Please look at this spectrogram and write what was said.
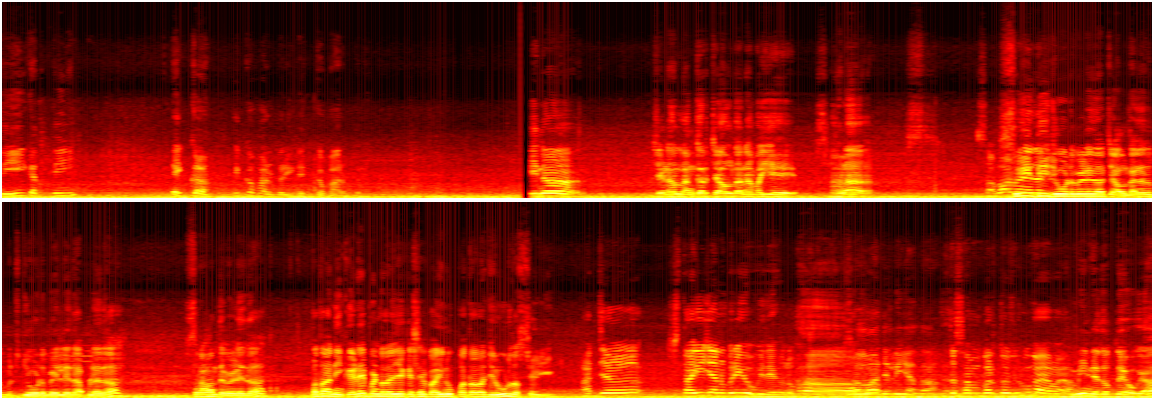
30 31 ਇੱਕ 1 ਫਰਵਰੀ। 1 ਫਰਵਰੀ। ਇਹ ਨਾ ਜਿਹੜਾ ਲੰਗਰ ਚੱਲਦਾ ਨਾ ਬਾਈ ਇਹ ਹਨਾ? ਸਭਾ ਸ਼ਹੀਦੀ ਜੋੜ ਵੇਲੇ ਦਾ ਚੱਲਦਾ ਗਾ, ਜੋੜ ਵੇਲੇ ਦਾ ਆਪਣੇ ਦਾ ਸਰਹੰਦ ਵੇਲੇ ਦਾ। ਪਤਾ ਨਹੀਂ ਕਿਹੜੇ ਪਿੰਡ ਦਾ ਜੇ ਕਿਸੇ ਬਾਈ ਨੂੰ ਪਤਾ ਤਾਂ ਜਰੂਰ ਦੱਸਿਓ ਜੀ ਅੱਜ 27 ਜਨਵਰੀ ਹੋ ਗਈ ਦੇਖ ਲਓ ਹਾਂ ਸਭਾ ਚੱਲੀ ਜਾਂਦਾ ਦਸੰਬਰ ਤੋਂ ਸ਼ੁਰੂ ਹੋਇਆ ਹੋਇਆ ਮਹੀਨੇ ਦੇ ਉੱਤੇ ਹੋ ਗਿਆ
